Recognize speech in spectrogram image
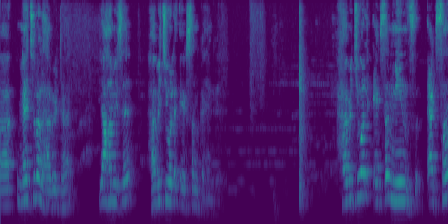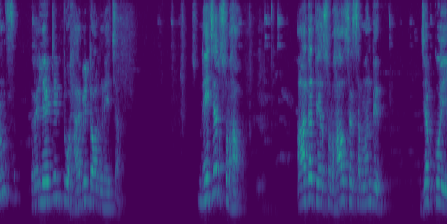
नेचुरल हैबिट है, या हम इसे हैबिचुअल एक्शन कहेंगे। Habitual action means actions related to habit और नेचर नेचर स्वभाव, आदत या स्वभाव से संबंधित जब कोई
